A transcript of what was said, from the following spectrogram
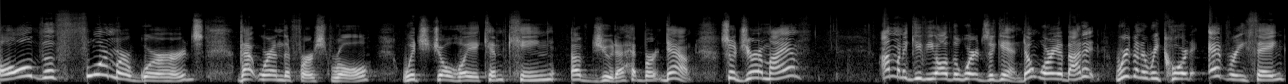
all the former words that were in the first roll, which Jehoiakim, king of Judah, had burnt down. So, Jeremiah, I'm going to give you all the words again. Don't worry about it. We're going to record everything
